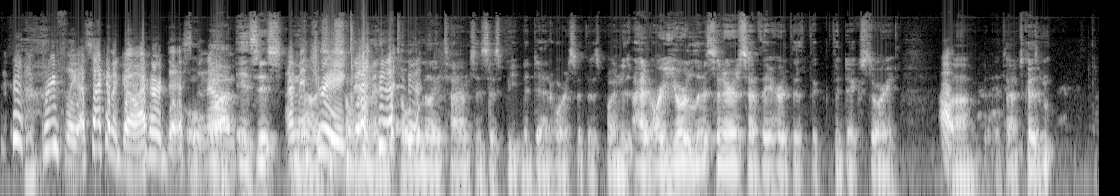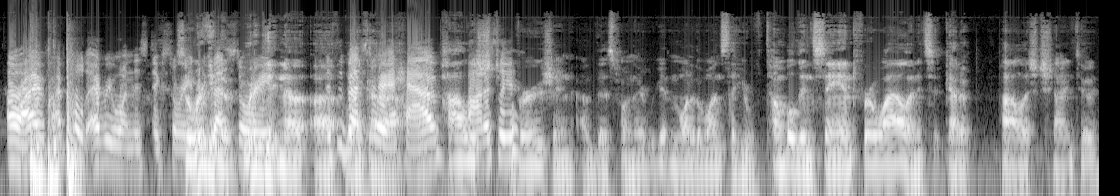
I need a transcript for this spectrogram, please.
briefly, a second ago, I heard this. Oh, now wow. Is this? I'm intrigued. Is this that you told a million times? Is this beating a dead horse at this point? Are your listeners have they heard the the, the dick story? Oh, uh, at times because. Oh, I've, I've told everyone this dick story. So we're getting, a, story. we're getting a, a it's the best like story I have. Polished honestly. version of this one. We're getting one of the ones that you tumbled in sand for a while, and it's got a polished shine to it.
